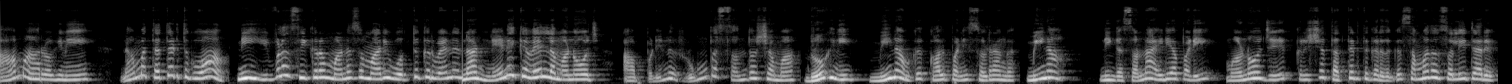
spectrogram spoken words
ஆமா ரோகிணி. நம்ம தத்தெடுத்துக்குவோம். நீ இவ்வளவு சீக்கிரம் மனசு மாதிரி ஒத்துக்குருவேன்னு நான் நினைக்கவே இல்ல மனோஜ். அப்படின்னு ரொம்ப சந்தோஷமா ரோஹிணி மீனாவுக்கு கால் பண்ணி சொல்றாங்க. மீனா நீங்க சொன்ன ஐடியா படி மனோஜ் கிருஷ தத்தெடுத்துக்கிறதுக்கு சம்மதம் சொல்லிட்டாரு.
